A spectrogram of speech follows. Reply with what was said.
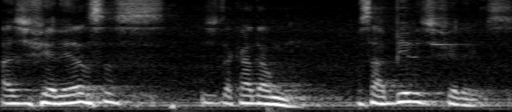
as diferenças de cada um, os saberes diferentes.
